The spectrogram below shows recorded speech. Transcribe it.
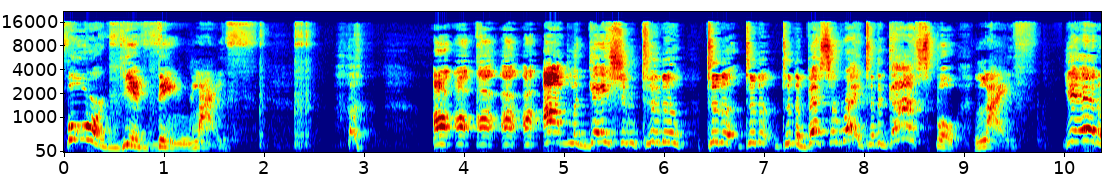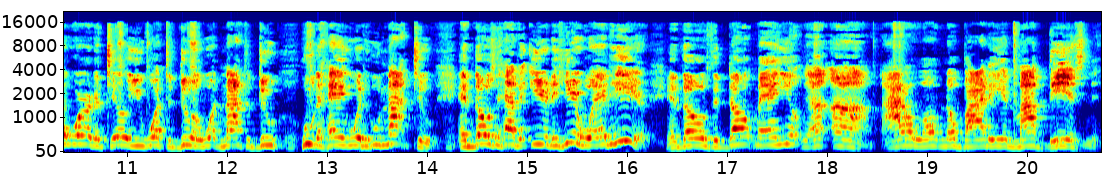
forgiving life, our, our, our, our, obligation to the to the to the to the best right, to the gospel life. Yeah, the word will tell you what to do and what not to do, who to hang with, who not to. And those that have an ear to hear will adhere. And those that don't, man, you uh-uh. I don't want nobody in my business.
